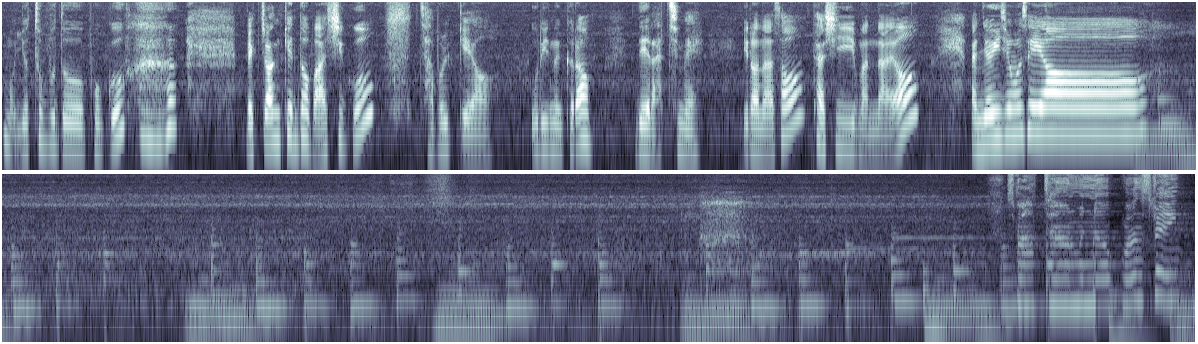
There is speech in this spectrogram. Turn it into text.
뭐 유튜브도 보고 맥주 한 캔 더 마시고 자볼게요. 우리는 그럼 내일 아침에 일어나서 다시 만나요. 안녕히 주무세요. one string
